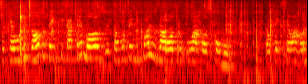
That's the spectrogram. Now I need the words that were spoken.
porque o risoto tem que ficar cremoso. Então vocês não podem usar outro o arroz comum. Então tem que ser um arroz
